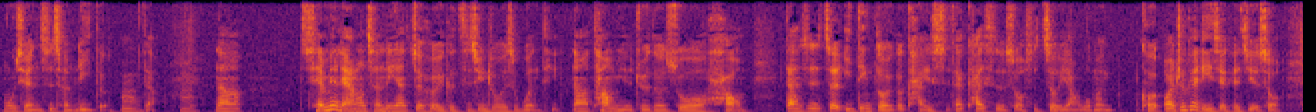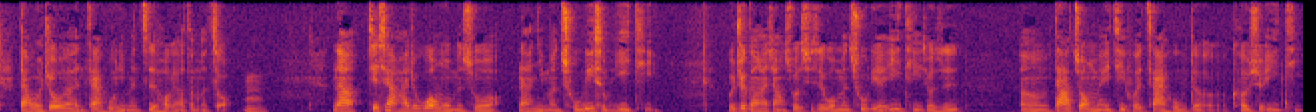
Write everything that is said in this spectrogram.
目前是成立的，嗯，这样，嗯，那前面两样成立，但最后一个资金就会是问题。那 Tom 也觉得说好，但是这一定都有一个开始，在开始的时候是这样，我们可完全可以理解，可以接受，但我就会很在乎你们之后要怎么走，嗯。那接下来他就问我们说，那你们处理什么议题？我就跟他讲说，其实我们处理的议题就是，嗯，大众媒体会在乎的科学议题。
